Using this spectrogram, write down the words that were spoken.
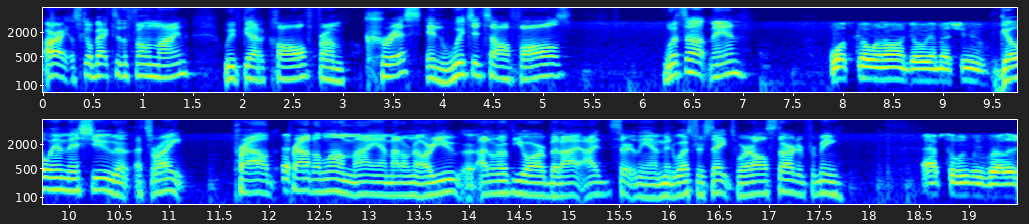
All right, let's go back to the phone line. We've got a call from Chris in Wichita Falls. What's up, man? What's going on? Go MSU. Go MSU. Uh, that's right. Proud, uh, proud alum. I am. I don't know. Are you? I don't know if you are, but I, I certainly am. Midwestern States, where it all started for me. Absolutely, brother.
